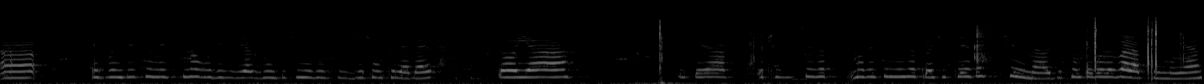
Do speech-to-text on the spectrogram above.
A jak będziecie mieć znowu, 10 jak będziecie mieć już 10 level, to ja, to ja oczywiście możecie mnie zaprosić, to ja was przyjmę. Od 10 levela przyjmuję.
